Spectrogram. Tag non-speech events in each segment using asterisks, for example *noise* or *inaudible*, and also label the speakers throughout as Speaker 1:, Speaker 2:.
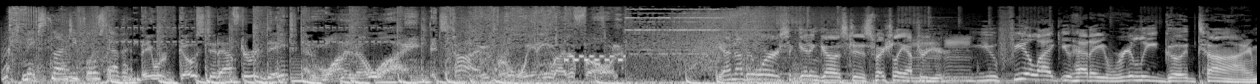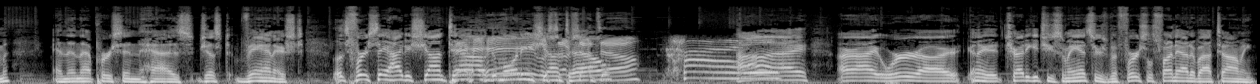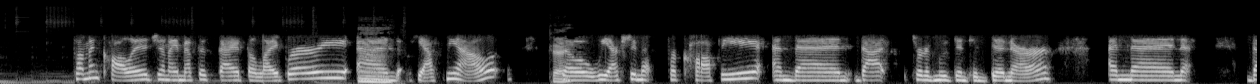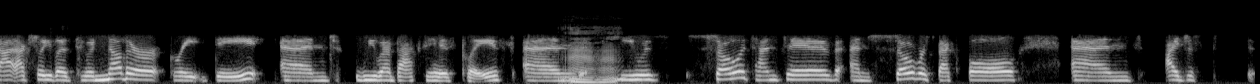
Speaker 1: Mix 94.7.
Speaker 2: They were ghosted after a date and want to know why. It's time for Waiting by the Phone.
Speaker 3: Yeah, nothing worse than getting ghosted, especially after you you feel like you had a really good time. And then that person has just vanished. Let's first say hi to Chantel. good morning,
Speaker 4: what's up,
Speaker 3: Chantel.
Speaker 4: Chantel?
Speaker 5: Hi.
Speaker 3: Hi. All right, we're uh, going to try to get you some answers, but first let's find out about Tommy.
Speaker 5: So I'm in college and I met this guy at the library and he asked me out.
Speaker 3: Okay.
Speaker 5: So we actually met for coffee and then that sort of moved into dinner. And then that actually led to another great date and we went back to his place and
Speaker 3: Mhm.
Speaker 5: he was so attentive and so respectful and I just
